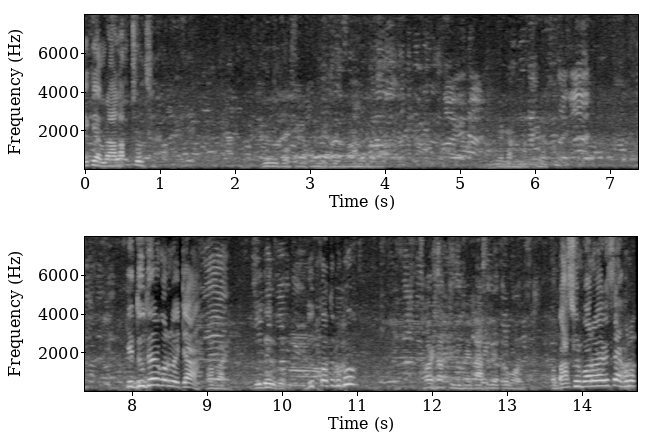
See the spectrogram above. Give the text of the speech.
দেখি আমরা আলাপ চলছে। কি দুধের গরু এটা? দুধের গরু। দুধ কতটুকু? ছয় সাত কেজি ভাই বড় হয়ে গেছে এখনও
